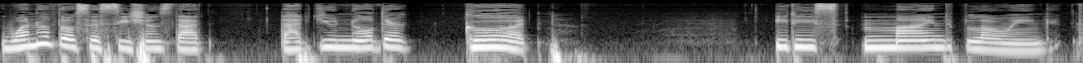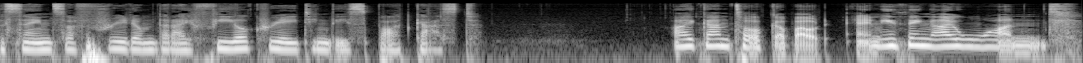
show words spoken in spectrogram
One of those decisions that that you know they're good it is mind blowing the sense of freedom that I feel creating this podcast. I can talk about anything I want.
